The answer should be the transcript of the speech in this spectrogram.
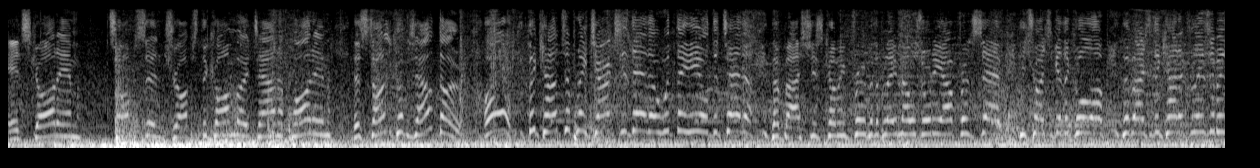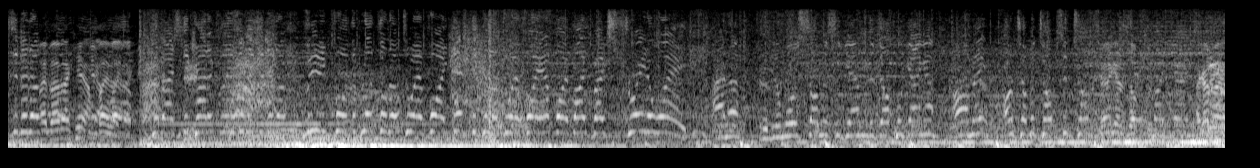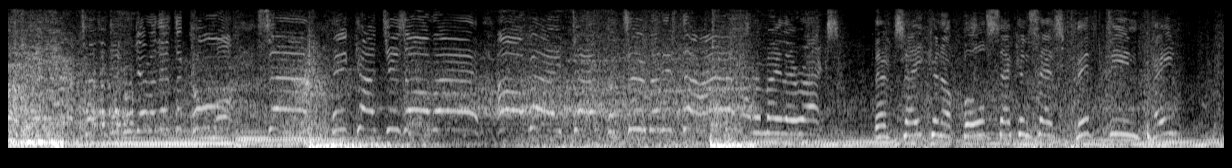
It's got him. Topson drops the combo down upon him. The stun comes out though. Oh, the counterplay. Jax is there though with the heal, the tether. The bash is coming through, but the blade was already out from Ceb. He tries to get the call off. The bash of the cataclysm isn't enough. Buy back here. Buy back. The bash of the cataclysm isn't enough. Leading forward, the bloodthorn onto FY. Gets the kill onto FY. FY buys back straight away. Ana looking at more Summers again. The doppelganger. Ame on top of Topson. Topson. Gotta get Topson. I Jax. got it. Taken a full second sets, 15 paint.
